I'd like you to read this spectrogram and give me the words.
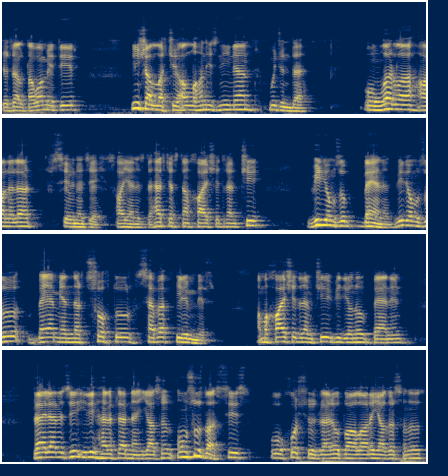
gözəl davam edir. İnşallah ki, Allahın izni ilə bu gün də onlarla ailələr sevinəcək sayənizdə. Hər kəsdən xahiş edirəm ki, Videomuzu bəyənin. Videomuzu bəyənməyənlər çoxdur, səbəb bilinmir. Amma xahiş edirəm ki, videonu bəyənin. Rəylərinizi iri hərflərlə yazın. Onsuz da siz o xoş sözləri, o duaları yazırsınız.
